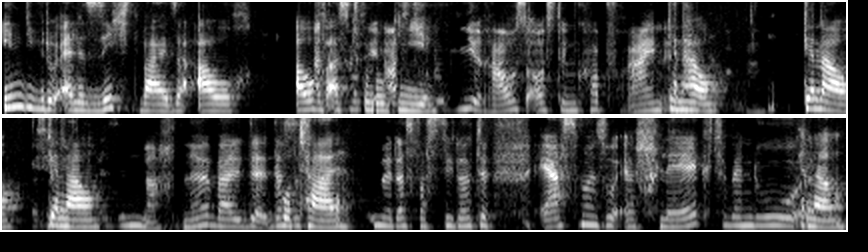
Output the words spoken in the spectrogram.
individuelle Sichtweise auch auf also Astrologie. Astrologie raus aus dem Kopf rein. Genau. Genau, was genau. Sinn macht, ne? Weil das Total. ist immer das, was die Leute erstmal so erschlägt, wenn du genau.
